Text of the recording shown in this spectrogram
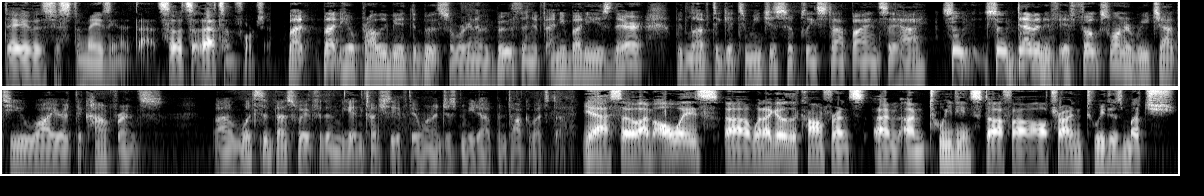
Dave is just amazing at that. So it's that's unfortunate. But but he'll probably be at the booth. So we're gonna have a booth, and if anybody is there, we'd love to get to meet you. So please stop by and say hi. So so Devin, if if folks want to reach out to you while you're at the conference, uh, what's the best way for them to get in touch with you if they want to just meet up and talk about stuff? Yeah, so I'm always uh, when I go to the conference, I'm, I'm tweeting stuff. I'll, I'll, try and tweet as much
